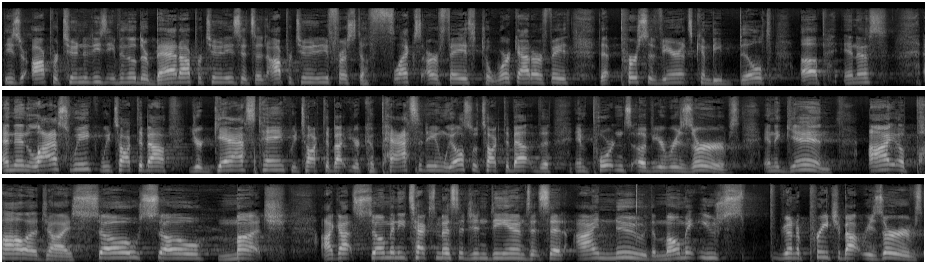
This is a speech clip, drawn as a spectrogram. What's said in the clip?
these are opportunities, even though they're bad opportunities, it's an opportunity for us to flex our faith, to work out our faith, that perseverance can be built up in us. And then last week, we talked about your gas tank, we talked about your capacity, and we also talked about the importance of your reserves. And again, I apologize so, so much. I got so many text messages and DMs that said, I knew the moment you going to preach about reserves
